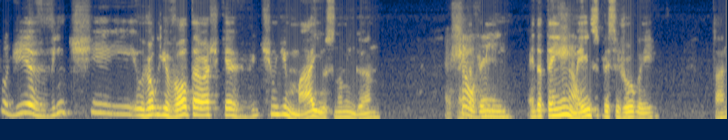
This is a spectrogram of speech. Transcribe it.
pro dia 20, o jogo de volta eu acho que é 21 de maio, se não me engano. É chão, ainda tem, ainda tem um mês para esse jogo aí. Tá?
